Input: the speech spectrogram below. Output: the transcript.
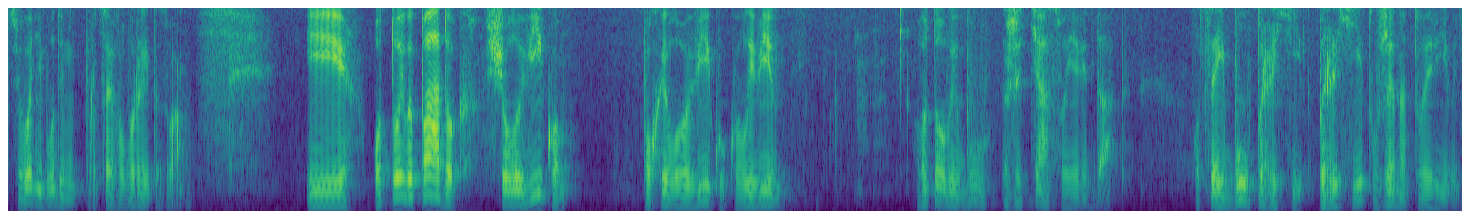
Сьогодні будемо про це говорити з вами. І от той випадок з чоловіком похилого віку, коли він готовий був життя своє віддати. Оце і був перехід. Перехід уже на той рівень.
